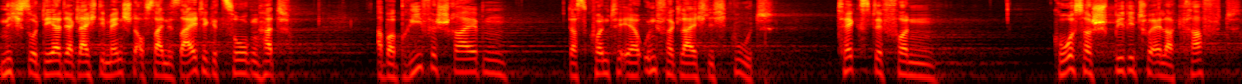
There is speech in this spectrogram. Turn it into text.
nicht so der, der gleich die Menschen auf seine Seite gezogen hat, aber Briefe schreiben, das konnte er unvergleichlich gut. Texte von großer spiritueller Kraft,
